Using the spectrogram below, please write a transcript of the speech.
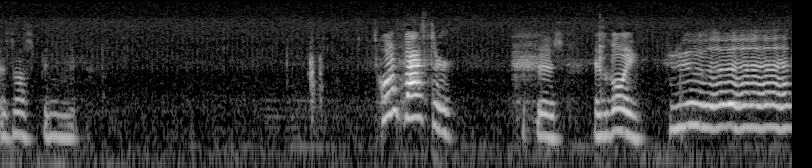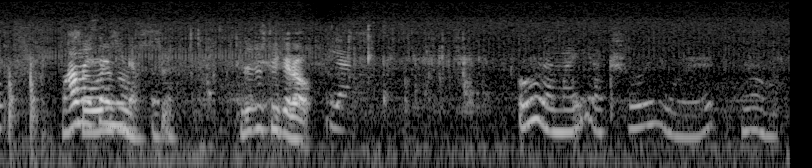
It's not spinning it. It's going faster. It is. It's going. Why am So I we're sending just Let's just take it out. Yeah. Oh, that might actually work. No.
